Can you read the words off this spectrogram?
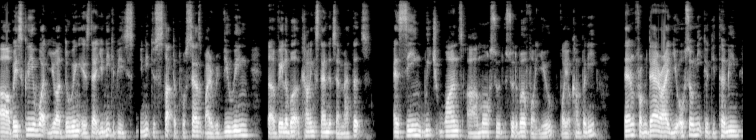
uh, basically what you are doing is that you need to be you need to start the process by reviewing the available accounting standards and methods and seeing which ones are more suit suitable for you for your company then from there right you also need to determine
